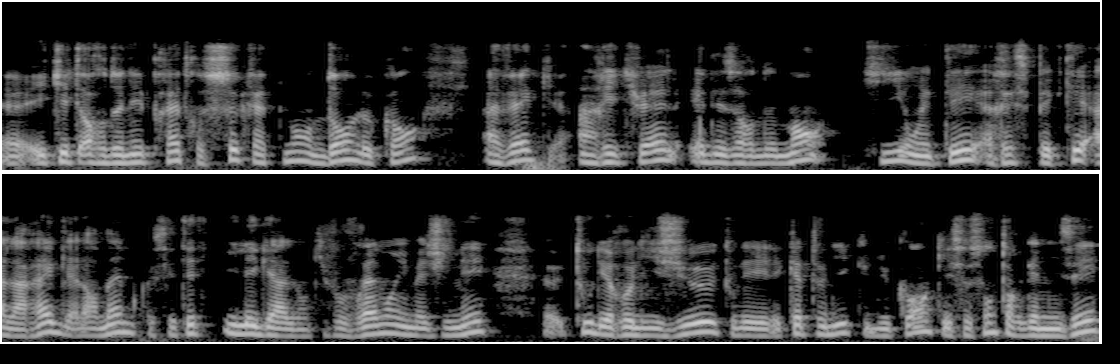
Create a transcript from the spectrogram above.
euh, et qui est ordonné prêtre secrètement dans le camp avec un rituel et des ornements qui ont été respectés à la règle alors même que c'était illégal. Donc il faut vraiment imaginer euh, tous les religieux, tous les, catholiques du camp qui se sont organisés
